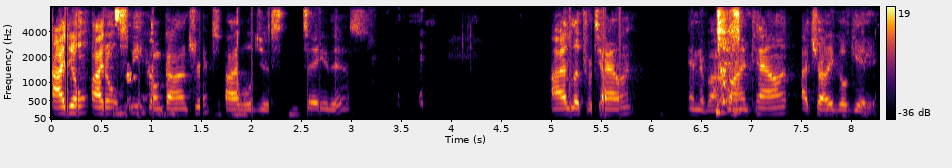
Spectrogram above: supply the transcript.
I don't I don't speak on contracts. I will just say this. I look for talent, and if I find talent, I try to go get it.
